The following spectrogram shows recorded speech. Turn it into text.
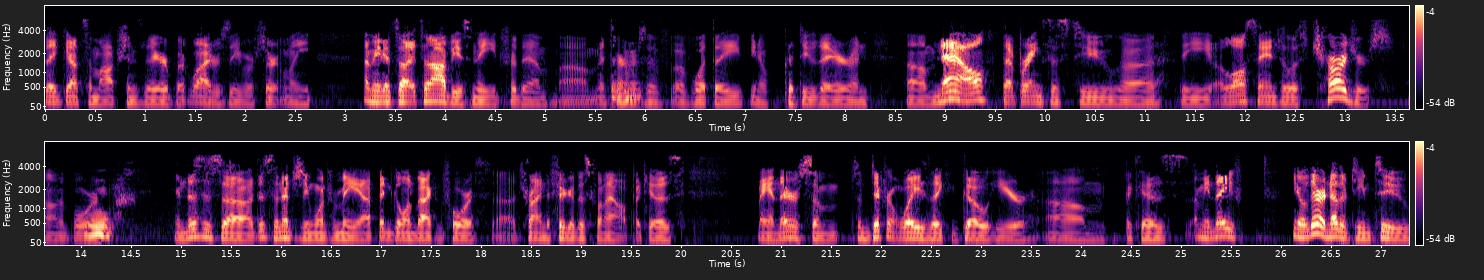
they've got some options there, but wide receiver certainly. I mean, it's a, it's an obvious need for them um, in Mm-hmm. terms of of what they you know could do there, and um, now that brings us to uh, the Los Angeles Chargers on the board. Ooh. And this is uh, this is an interesting one for me. I've been going back and forth uh, trying to figure this one out because, man, there's some some different ways they could go here. Um, because I mean they've you know, they're another team too.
